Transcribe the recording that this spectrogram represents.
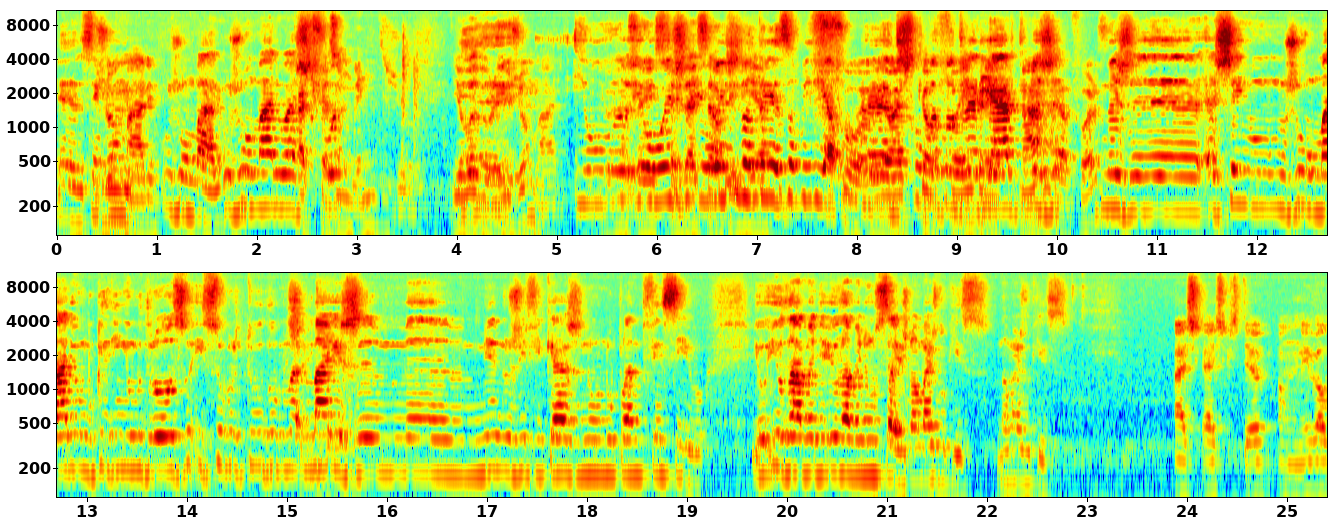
É, João Mário. O João Mário. O João Mário acho, acho que, fez um grande jogo. Eu adorei o João Mário. Eu, Eu eu se hoje, eu hoje não tenho essa opinião. Eh, eu Desculpa foi contrariar-te, mas, Ah, força. mas eh, achei um João Mário um bocadinho medroso e, sobretudo, Achei mais, ma- menos eficaz no, no plano defensivo. Eu, eu dava-lhe eu dava um 6, não mais do que isso. Não mais do que isso. Acho, acho que esteve a um nível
